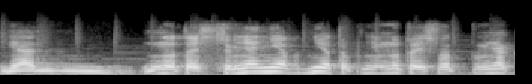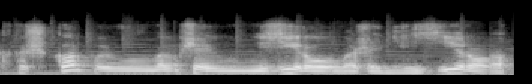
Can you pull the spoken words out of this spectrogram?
Я, ну, то есть у меня не, нету к ним, ну, то есть вот у меня к хэшикорп вообще zero уважения, zero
